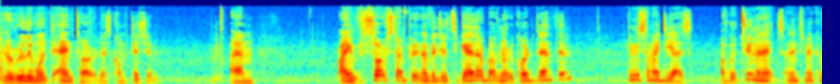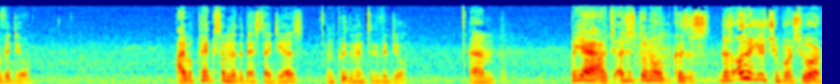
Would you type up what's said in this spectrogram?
And I really want to enter this competition. Um, I've sort of started putting a video together, but I've not recorded anything. Give me some ideas. I've got two minutes. I need to make a video. I will pick some of the best ideas and put them into the video. Um, but yeah, I, I just don't know because there's, there's other YouTubers who are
